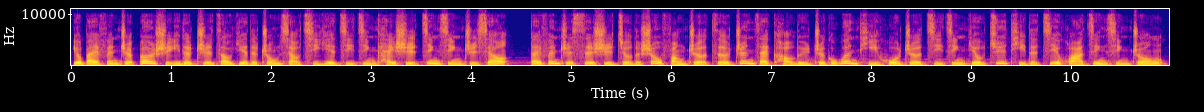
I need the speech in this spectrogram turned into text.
有百分之二十一的制造业的中小企业已经开始进行直销。百分之四十九的受访者则正在考虑这个问题，或者已经有具体的计划进行中。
